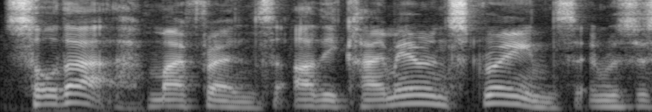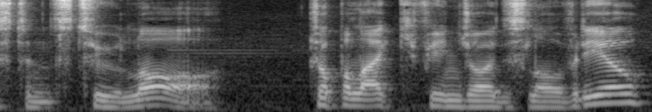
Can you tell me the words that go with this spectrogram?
So that, my friends, are the Chimeran strains in Resistance 2 lore. Drop a like if you enjoyed this lore video,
